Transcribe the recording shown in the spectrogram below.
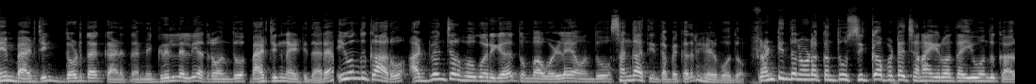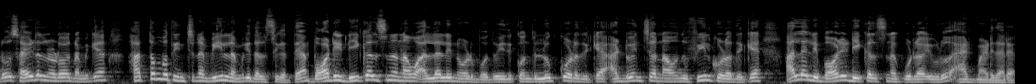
ನೇಮ್ ಬ್ಯಾಡ್ಜಿಂಗ್ ದೊಡ್ಡದಾಗಿ ಕಾಣುತ್ತೆ. ನಮಗೆ ಗ್ರಿಲ್ ಅಲ್ಲಿ ಅದರ ಒಂದು ಬ್ಯಾಡ್ಜಿಂಗ್ನ ಇಟ್ಟಿದ್ದಾರೆ. ಈ ಒಂದು ಕಾರು ಅಡ್ವೆಂಚರ್ ಹೋಗೋರಿಗೆ ತುಂಬಾ ಒಳ್ಳೆಯ ಒಂದು ಸಂಗಾತಿ ಅಂತ ಬೇಕಾದ್ರೆ ಹೇಳ್ಬೋದು. ಫ್ರಂಟ್ ಇಂದ ನೋಡಕ್ಕಂತೂ ಸಿಕ್ಕಾಪಟ್ಟೆ ಚೆನ್ನಾಗಿರುವಂತಹ ಈ ಕಾರು ಸೈಡ್ ಅಲ್ಲಿ ನೋಡುವಾಗ ನಮಗೆ ಹತ್ತೊಂಬತ್ತು ಇಂಚಿನ ವೀಲ್ ನಮಗೆ ಇದರಲ್ಲಿ ಸಿಗುತ್ತೆ. ಬಾಡಿ ಡೀಕಲ್ಸ್ನ ನಾವು ಅಲ್ಲಲ್ಲಿ ನೋಡಬಹುದು ಇದಕ್ಕೊಂದು ಲುಕ್ ಕೊಡೋದಕ್ಕೆ ಅಡ್ವೆಂಚರ್ನ ಒಂದು ಫೀಲ್ ಕೊಡೋದಕ್ಕೆ ಅಲ್ಲಲ್ಲಿ ಬಾಡಿ ಡೀಕಲ್ಸ್ನ ಕೂಡ ಇವರು ಆಡ್ ಮಾಡಿದ್ದಾರೆ.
